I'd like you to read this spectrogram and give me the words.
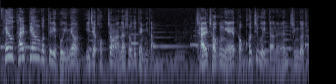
새우 탈피한 것들이 보이면 이제 걱정 안 하셔도 됩니다. 잘 적응해 더 커지고 있다는 증거죠.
